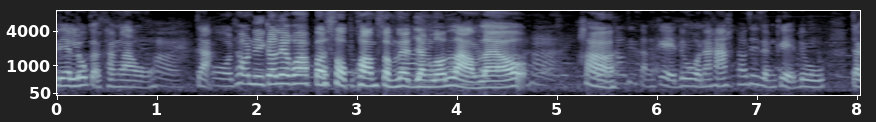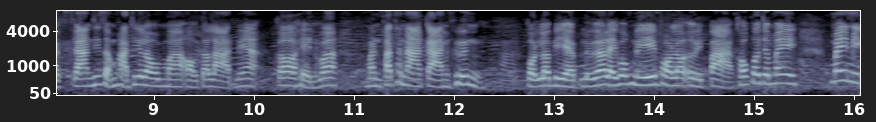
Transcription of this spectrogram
เรียนรู้กับทางเรา จ้ะโอ้เท่านี้ก็เรียกว่าประสบความสำเร็จอย่างล้นหลามแล้วค่ะ เท่าที่สังเกตดูนะคะ เท่าที่สังเกตดู จากการที่สัมผัสที่เรามาออกตลาดเนี่ย ก็เห็นว่ามันพัฒนาการขึ้น กฎระเบียบหรืออะไรพวกนี้ พอเราเอ่ยปากเขาก็จะไม่ไม่มี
